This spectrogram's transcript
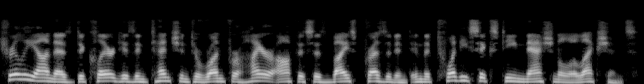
Trillanes declared his intention to run for higher office as vice president in the 2016 national elections.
